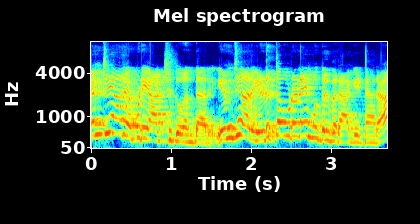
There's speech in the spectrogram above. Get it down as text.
எம்ஜிஆர் எப்படி ஆட்சிக்கு வந்தாரு? எம்ஜிஆர் எடுத்த உடனே முதல்வர் ஆகிட்டாரா?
